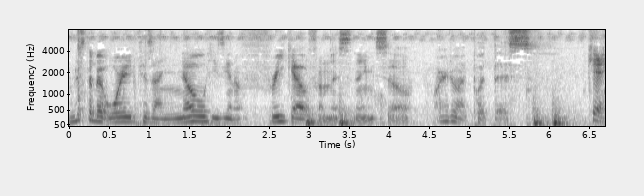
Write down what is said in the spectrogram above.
I'm just a bit worried because I know he's gonna freak out from this thing, so where do I put this? Okay.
